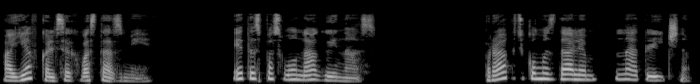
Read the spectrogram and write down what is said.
а я в кольце хвоста змея. Это спасло Нага и нас. Практику мы сдали на отлично.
